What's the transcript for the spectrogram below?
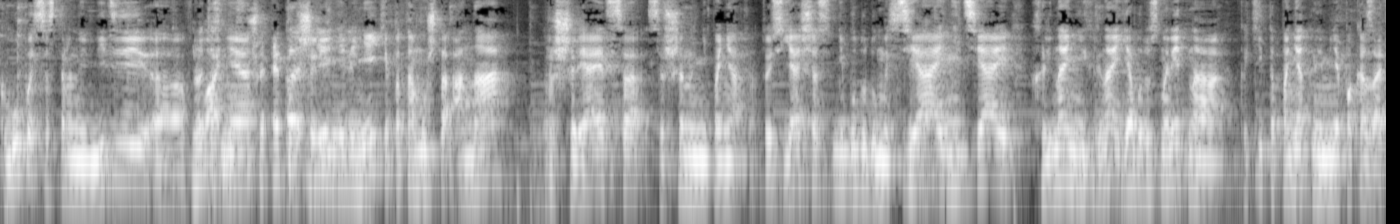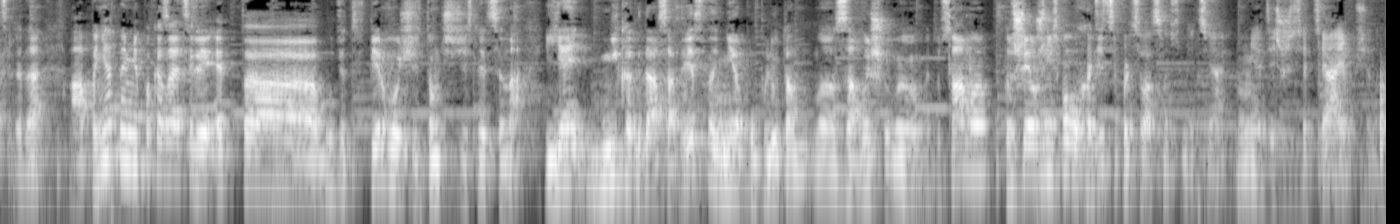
глупость со стороны NVIDIA э, в Ну, это, плане слушай, это расширения линейки, потому что она расширяется совершенно непонятно. То есть я сейчас не буду думать TI, не TI, хрена, не хрена, я буду смотреть на какие-то понятные мне показатели, да. А понятные мне показатели это будет в первую очередь в том числе цена. И я никогда, соответственно, не куплю там э, завышенную эту самую, потому что я уже не смогу ходить и пальцеваться, смысле, у меня TI. Ну, у меня здесь 60 Ti вообще. ну.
